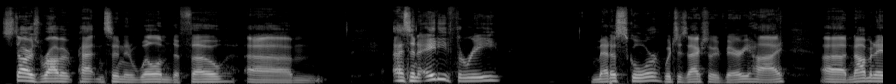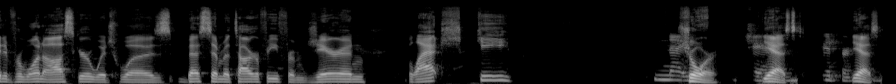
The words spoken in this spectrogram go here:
Stars Robert Pattinson and Willem Dafoe. Um, as an 83 Metascore, which is actually very high, uh, nominated for one Oscar, which was Best Cinematography from Jarin Blaschke. Nice. Sure. Sharon. Yes. Yes.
